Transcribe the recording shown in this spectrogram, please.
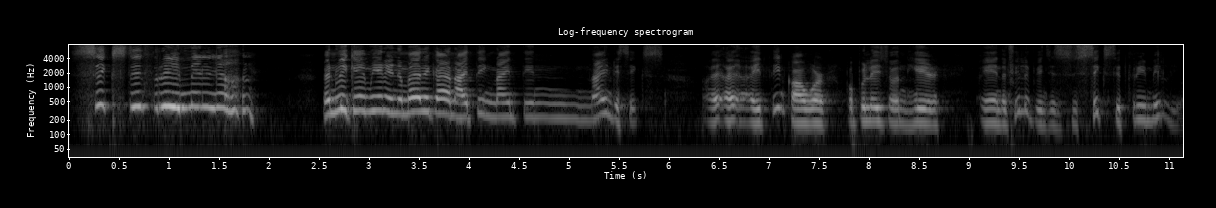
63 million. When we came here in America, and I think 1996, I, I, I think our population here in the Philippines is 63 million.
